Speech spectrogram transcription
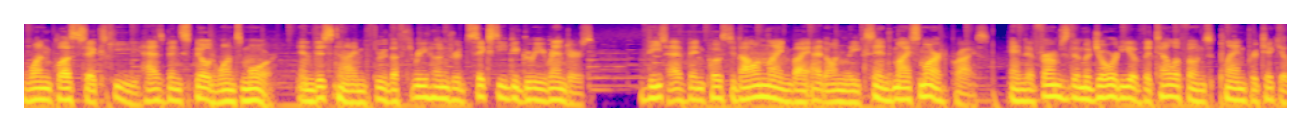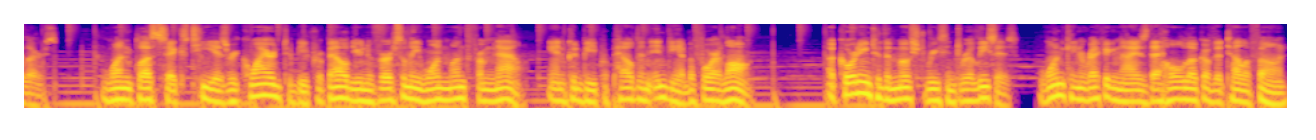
OnePlus 6T has been spilled once more, and this time through the 360-degree renders. These have been posted online by Add-on Leaks and MySmartPrice, and affirms the majority of the telephone's plan particulars. OnePlus 6T is required to be propelled universally one month from now, and could be propelled in India before long. According to the most recent releases, one can recognize the whole look of the telephone,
